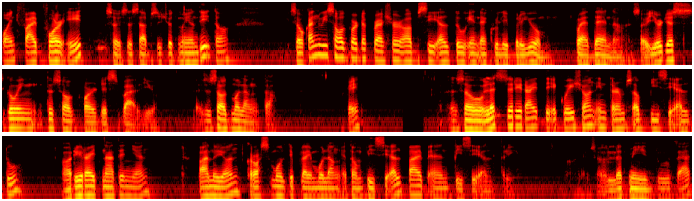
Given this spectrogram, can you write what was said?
0.548. So substitute mo yan dito. So, can we solve for the pressure of Cl2 in equilibrium? Pwede, no? So, you're just going to solve for this value. So, solve mo lang to. Okay? So, let's rewrite the equation in terms of PCl2. Uh, rewrite natin yan. Paano yon? Cross-multiply mo lang itong PCl5 and PCl3. Okay, so, let me do that.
